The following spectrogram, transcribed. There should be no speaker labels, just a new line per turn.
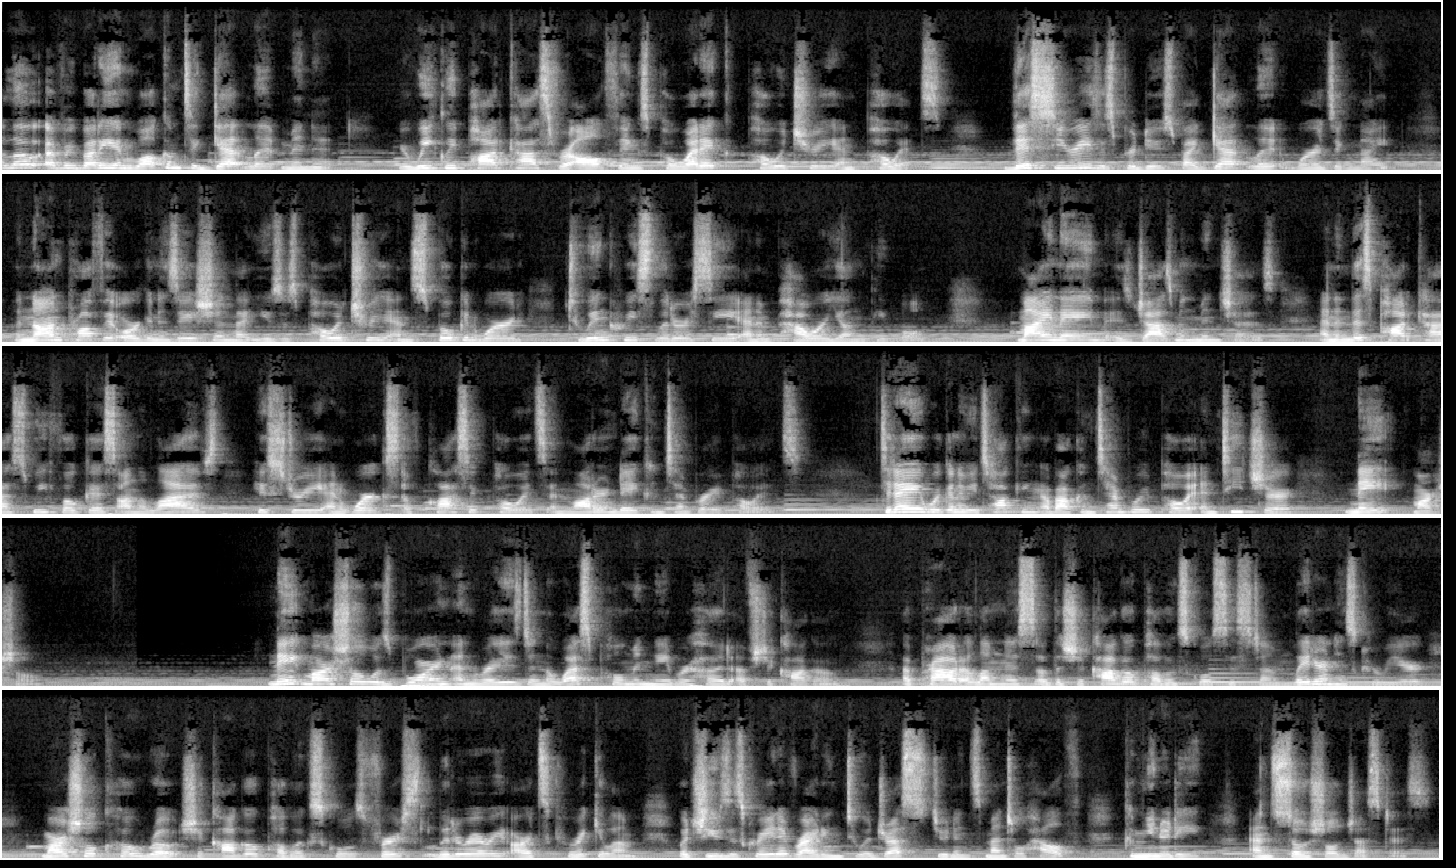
Hello, everybody, and welcome to Get Lit Minute, your weekly podcast for all things poetic, poetry, and poets. This series is produced by Get Lit Words Ignite, a nonprofit organization that uses poetry and spoken word to increase literacy and empower young people. My name is Jasmine Minchez, and in this podcast, we focus on the lives, history, and works of classic poets and modern day contemporary poets. Today, we're going to be talking about contemporary poet and teacher Nate Marshall. Nate Marshall was born and raised in the West Pullman neighborhood of Chicago. A proud alumnus of the Chicago public school system, later in his career, Marshall co wrote Chicago Public Schools' first literary arts curriculum, which uses creative writing to address students' mental health, community, and social justice.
